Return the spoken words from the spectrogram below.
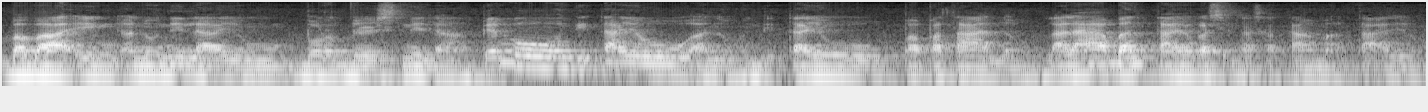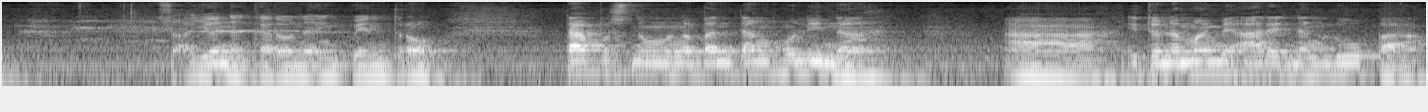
babaeng ano nila, yung borders nila. Pero hindi tayo ano, hindi tayo papatalo. Lalaban tayo kasi nasa tama tayo. So ayun, nagkaroon ng enkwentro. Tapos nung mga bandang huli na, ah, ito naman may-ari ng lupa,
